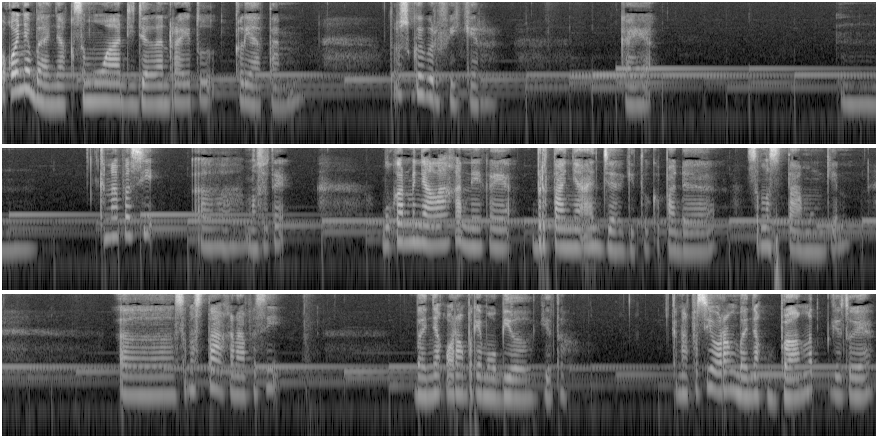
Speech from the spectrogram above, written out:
Pokoknya banyak semua di jalan raya itu kelihatan. Terus gue berpikir kayak kenapa sih uh, maksudnya bukan menyalahkan ya kayak bertanya aja gitu kepada semesta mungkin. Uh, semesta kenapa sih banyak orang pakai mobil gitu? Kenapa sih orang banyak banget gitu ya?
